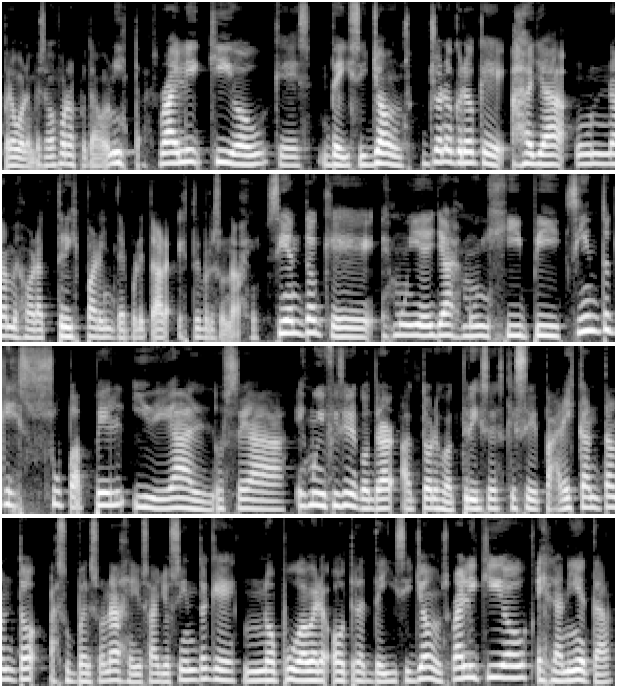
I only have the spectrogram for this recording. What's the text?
pero bueno, empezamos por los protagonistas. Riley Keough, que es Daisy Jones. Yo no creo que haya una mejor actriz para interpretar este personaje. Siento que es muy ella, es muy hippie. Siento que es su papel ideal. O sea, es muy difícil encontrar actores o actrices que se parezcan tanto a su personaje. O sea, yo siento que no pudo haber otra Daisy Jones. Riley Keough es la nieta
